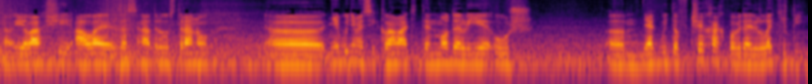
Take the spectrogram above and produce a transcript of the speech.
no, je ľahší, ale zase na druhú stranu e, nebudeme si klamať, ten model je už, e, jak by to v Čechách povedali, letitý.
